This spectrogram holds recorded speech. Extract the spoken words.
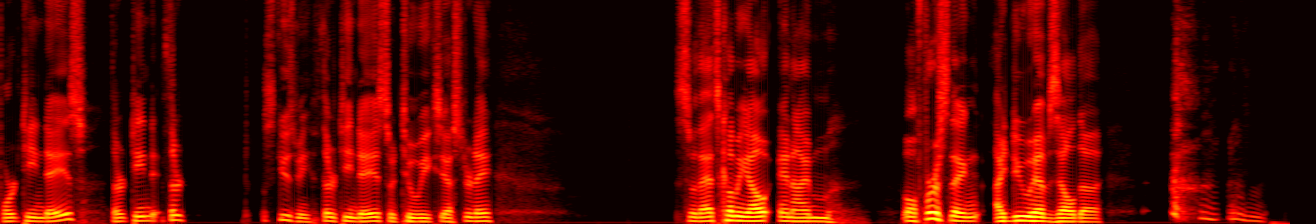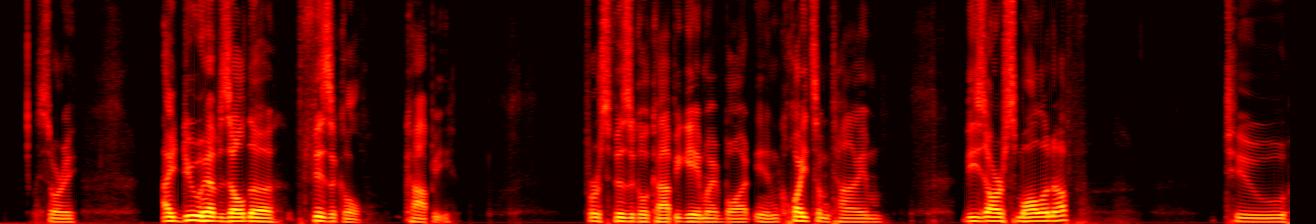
14 days, 13 thir- excuse me, 13 days, so 2 weeks yesterday. So that's coming out and I'm well, first thing, I do have Zelda Sorry. I do have Zelda physical copy. First physical copy game I've bought in quite some time. These are small enough to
